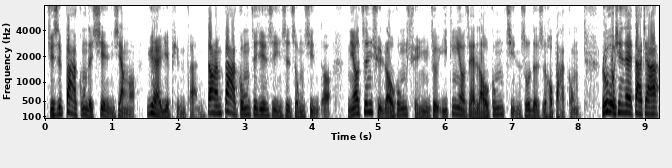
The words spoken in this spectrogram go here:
其实罢工的现象哦越来越频繁。当然，罢工这件事情是中性的，你要争取劳工权益，一定要在劳工紧缩的时候罢工。如果现在大家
